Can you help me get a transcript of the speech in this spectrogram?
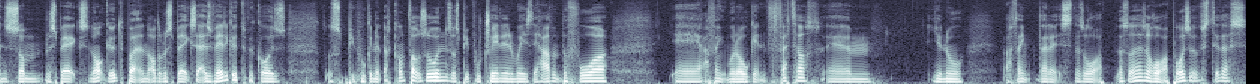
in some respects not good, but in other respects it is very good because there's people going at their comfort zones. There's people training in ways they haven't before. Uh, I think we're all getting fitter. Um, you know, I think that it's there's a lot of there's, there's a lot of positives to this.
